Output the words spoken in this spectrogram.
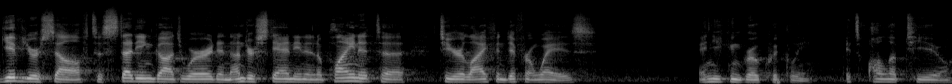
give yourself to studying God's Word and understanding and applying it to, to your life in different ways. And you can grow quickly. It's all up to you.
